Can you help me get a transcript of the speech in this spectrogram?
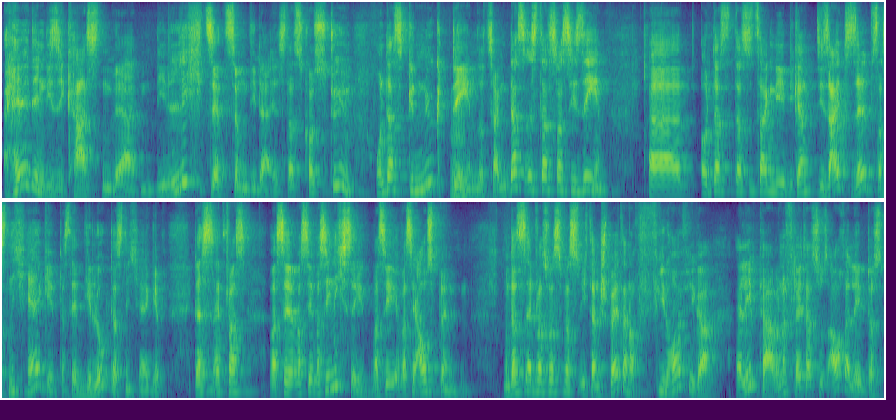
Heldin, die sie casten werden, die Lichtsetzung, die da ist, das Kostüm und das genügt mhm. denen sozusagen. Das ist das, was sie sehen. Äh, und dass, dass sozusagen die, die, die Seite selbst das nicht hergibt, dass der Dialog das nicht hergibt, das ist etwas, was sie, was sie, was sie nicht sehen, was sie, was sie ausblenden. Und das ist etwas, was, was ich dann später noch viel häufiger erlebt habe. Ne? Vielleicht hast du es auch erlebt, dass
